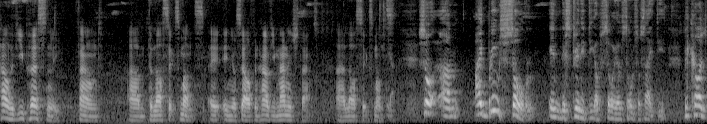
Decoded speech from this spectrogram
how have you personally found um, the last six months in yourself, and how have you managed that uh, last six months? Yeah. So um, I bring soul in this trinity of soil, soul society, because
